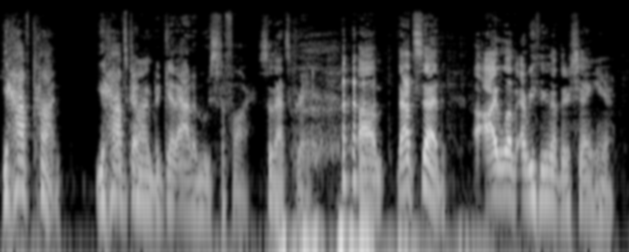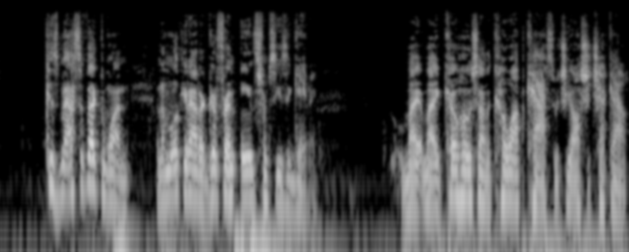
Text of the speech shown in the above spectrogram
you have time. You have That's good. time to get out of Mustafar. So that's great. um, that said, I love everything that they're saying here. Cause Mass Effect 1, and I'm looking at our good friend Ains from Season Gaming. My, my co-host on the co-op cast, which you all should check out.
